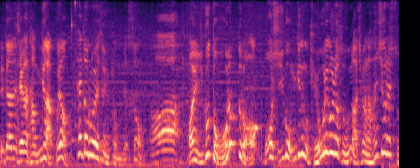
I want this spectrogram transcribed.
일단은 제가 다 옮겨놨고요. 테더로에서 이렇게 옮겼어. 아 아니 이것도 어렵더라. 와씨 이거 옮기는 거 개오래 걸렸어 오늘 아침에 한 1시간 했어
